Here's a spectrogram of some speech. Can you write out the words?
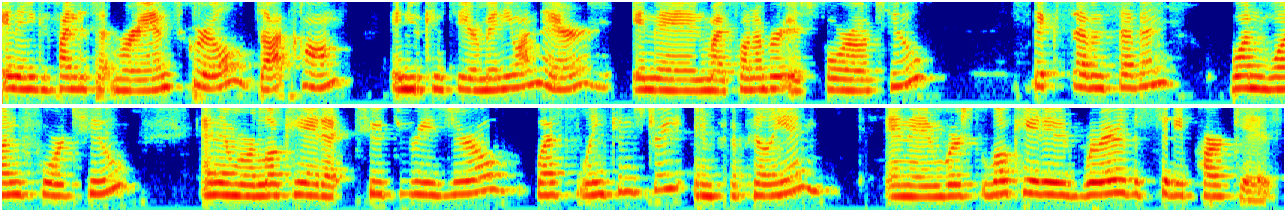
And then you can find us at moransgrill.com and you can see our menu on there. And then my phone number is 402 677 1142. And then we're located at 230 West Lincoln Street in Papillion. And then we're located where the city park is,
